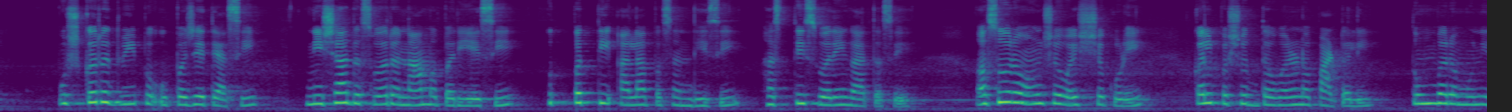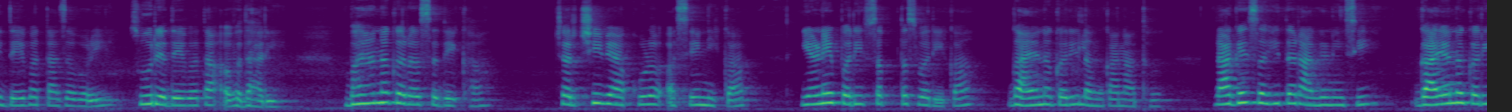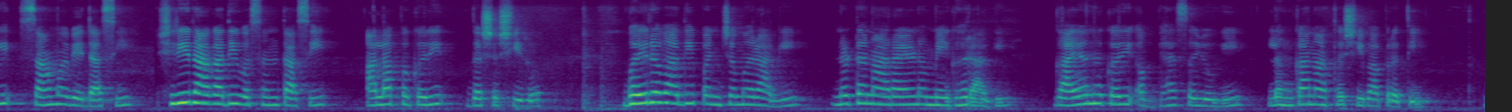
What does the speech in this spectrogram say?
पुष्कर द्वीप उपजे त्यासी निषाद स्वर नाम परियेसी उत्पत्ती आलाप हस्तिस्वरे हस्ती स्वरे गातसे। असुर वंश वैश्यकुळी कल्पशुद्ध वर्ण पाटली तुंबरमुनी देवताजवळी देवता जवळी सूर्यदेवता अवधारी। भयानक रस देखा चर्ची व्याकुळ असे निका येणे परी सप्तस्वरिका गायन करी लंकानाथ। रागेसहित रागिणीसी गायन करी सामवेदासी श्रीरागादी वसंतासी आलाप करी दशशिर। भैरवादी पंचमरागी नटनारायण मेघरागी गायन करी अभ्यासयोगी लंकानाथ शिवाप्रती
